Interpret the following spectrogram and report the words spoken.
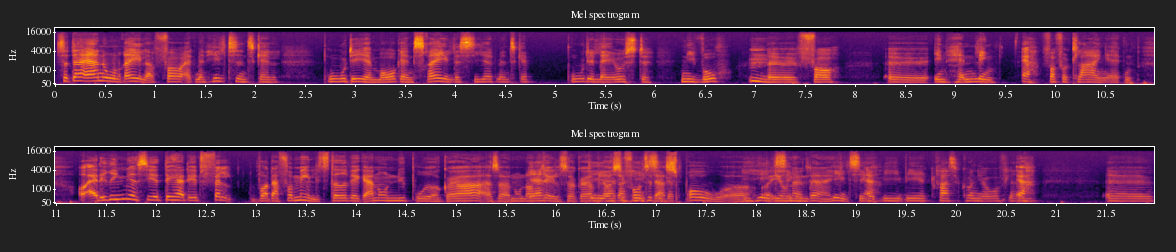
så der er nogle regler for, at man hele tiden skal bruge det af Morgans regel, der siger, at man skal bruge det laveste niveau mm. øh, for øh, en handling ja. for forklaring af den. Og er det rimeligt at sige, at det her det er et felt, hvor der formentlig stadigvæk er nogle nybrud at gøre, altså nogle opdagelser ja, at gøre, men også i forhold til deres sprog og, og evnerne der? Ikke? Helt sikkert. Ja. Vi, vi krasser kun i overfladen. Ja. Øh,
